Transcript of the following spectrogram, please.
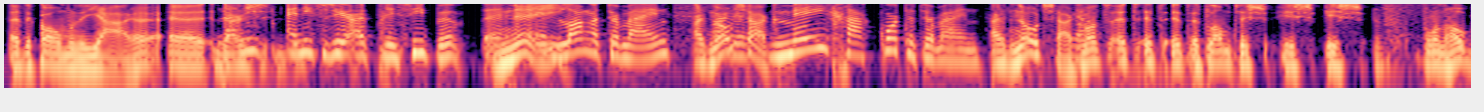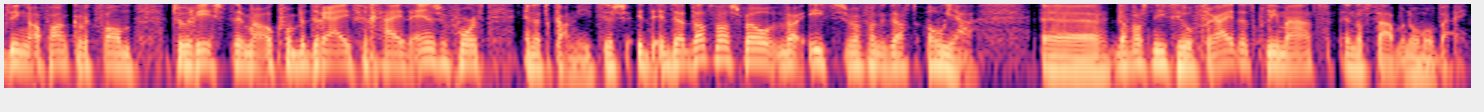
de komende jaren. Nou, daar niet, en niet zozeer uit principe nee. en lange termijn. Uit noodzaak. Mega korte termijn. Uit noodzaak. Want het, het, het, het land is, is, is voor een hoop dingen afhankelijk van toeristen, maar ook van bedrijvigheid enzovoort. En dat kan niet. Dus dat was wel iets waarvan ik dacht: oh ja, uh, dat was niet heel vrij, dat klimaat. En dat staat me nog wel bij.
